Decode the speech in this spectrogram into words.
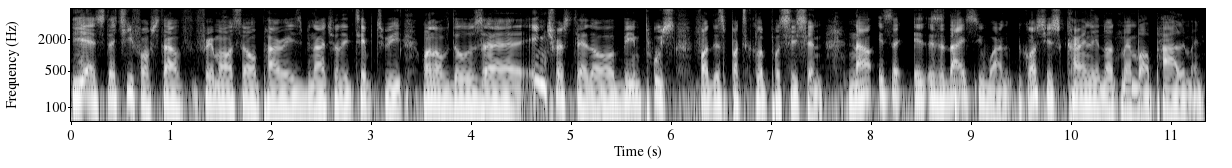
Yes, the Chief of Staff, Frema Osei Opare, has been actually tipped to be one of those uh, interested or being pushed for this particular position. Now, it's a, it's a dicey one because she's currently not member of parliament,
